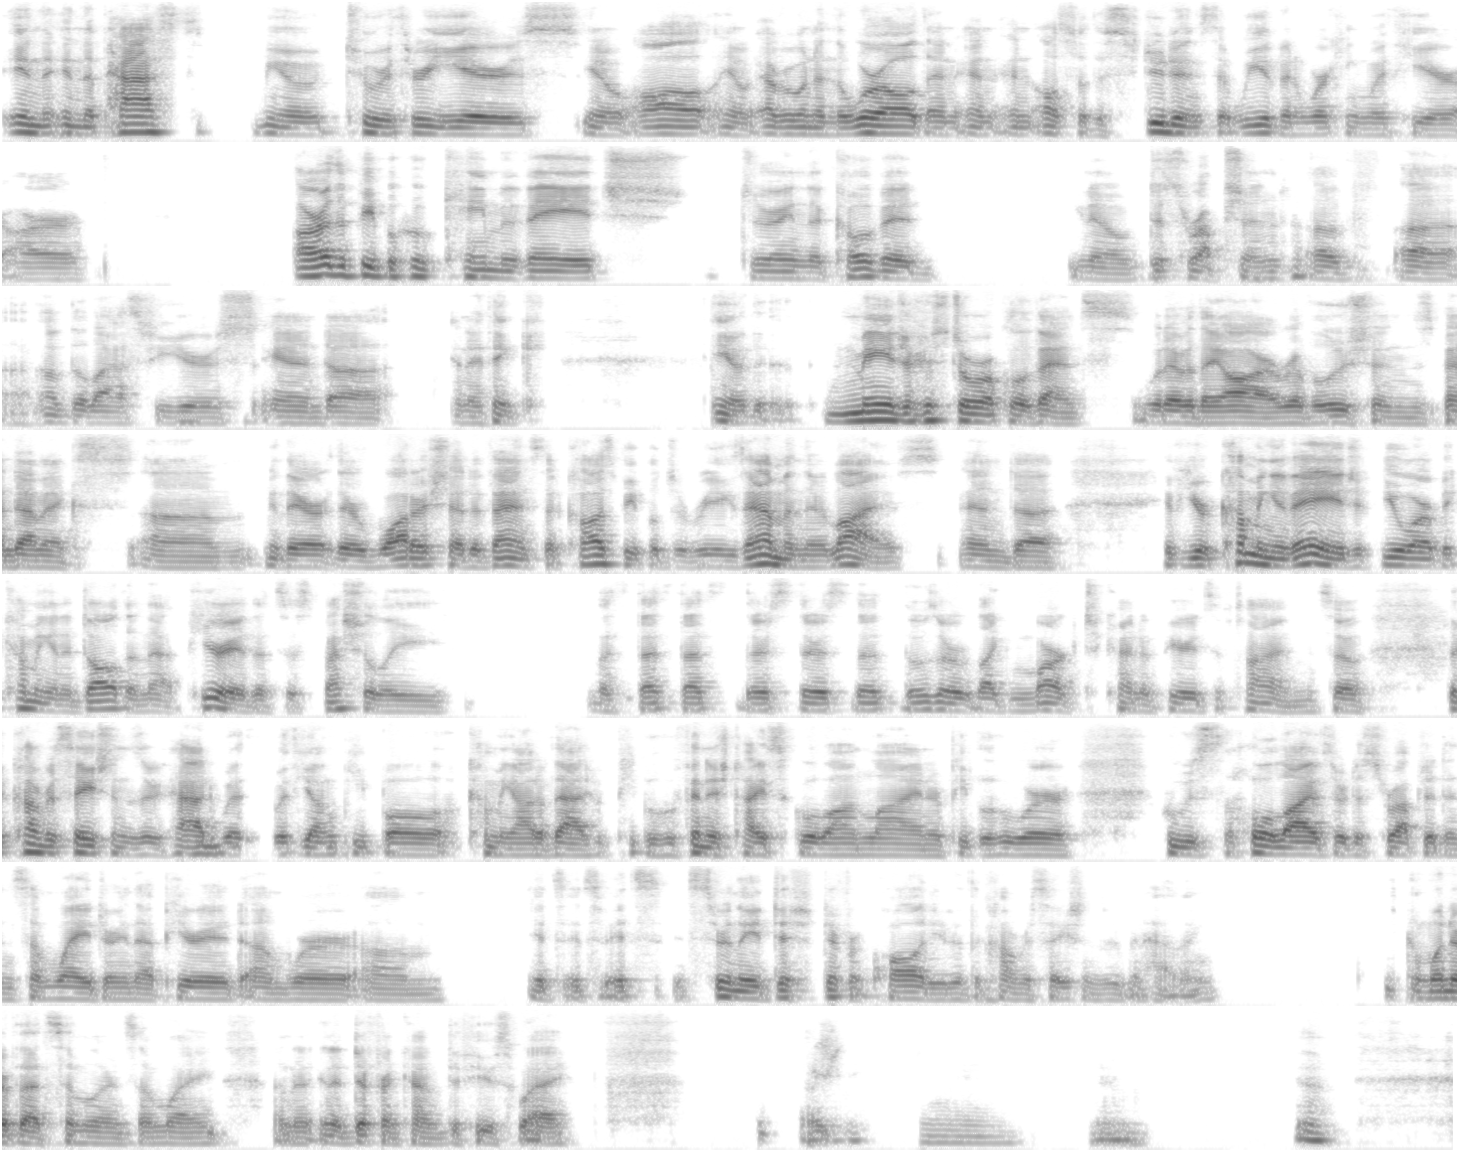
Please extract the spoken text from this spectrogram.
in the in the past you know two or three years you know all you know everyone in the world and and, and also the students that we have been working with here are are the people who came of age during the covid you know disruption of uh of the last few years and uh and i think you know the major historical events whatever they are revolutions pandemics um they're they're watershed events that cause people to re-examine their lives and uh if you're coming of age, if you are becoming an adult in that period, that's especially that that that's there's there's that those are like marked kind of periods of time. And so the conversations we've had mm-hmm. with with young people coming out of that, people who finished high school online or people who were whose whole lives were disrupted in some way during that period, um, were um, it's it's it's it's certainly a di- different quality to the conversations we've been having. I wonder if that's similar in some way, and in a different kind of diffuse way. yeah yeah.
